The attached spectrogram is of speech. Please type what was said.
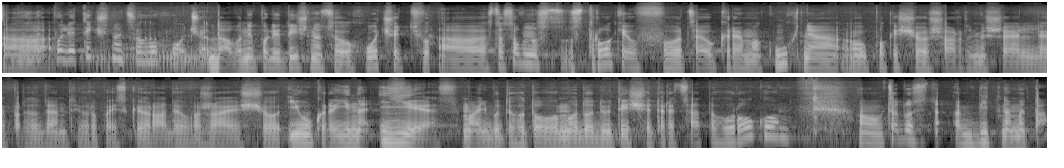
Вони політично цього хочуть. Да, вони політично цього хочуть. Стосовно строків, це окрема кухня. Поки що Шарль Мішель, президент Європейської ради, вважає, що і Україна, і ЄС мають бути готовими до 2030 року. Це досить амбітна мета.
